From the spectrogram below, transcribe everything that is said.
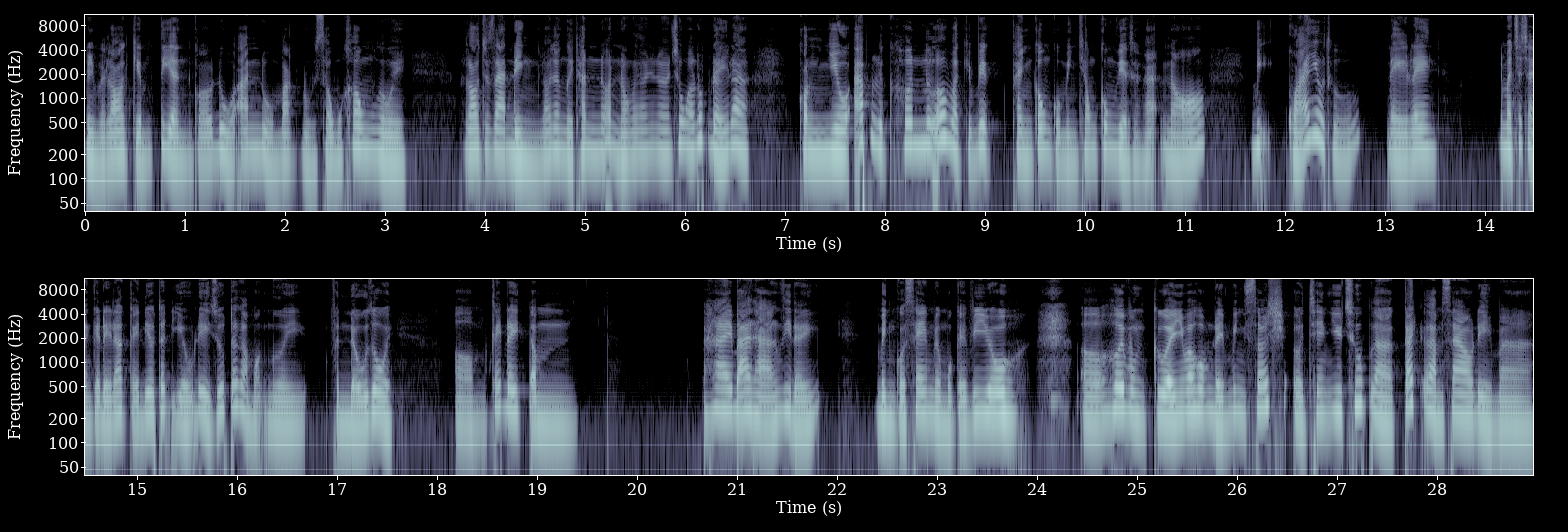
Mình phải lo kiếm tiền, có đủ ăn, đủ mặc, đủ sống không rồi lo cho gia đình, lo cho người thân nữa. Nó nói chung là lúc đấy là còn nhiều áp lực hơn nữa và cái việc thành công của mình trong công việc chẳng hạn nó bị quá nhiều thứ đè lên nhưng mà chắc chắn cái đấy là cái điều tất yếu để giúp tất cả mọi người phấn đấu rồi um, cách đây tầm hai ba tháng gì đấy mình có xem được một cái video ờ, hơi buồn cười nhưng mà hôm đấy mình search ở trên YouTube là cách làm sao để mà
